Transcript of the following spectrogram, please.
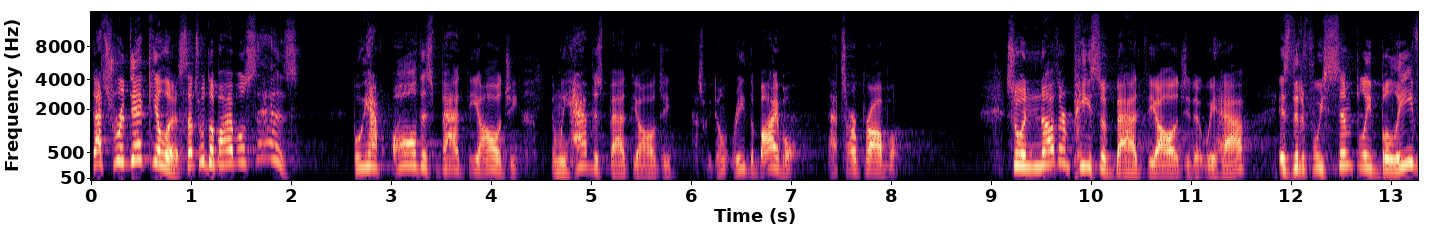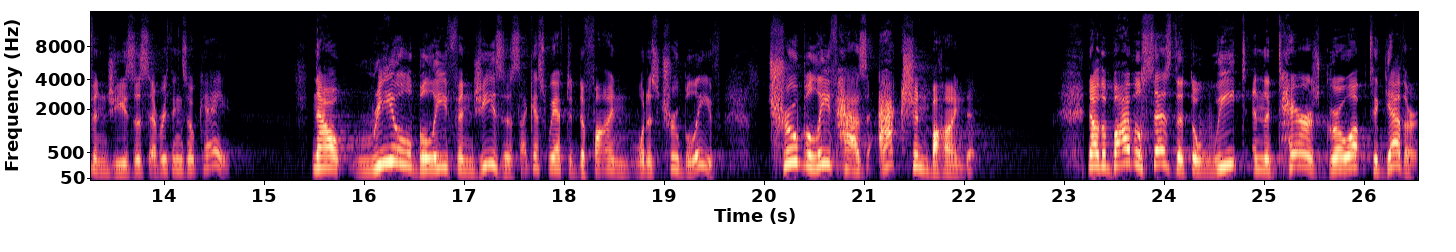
That's ridiculous. That's what the Bible says. But we have all this bad theology, and we have this bad theology because we don't read the Bible. That's our problem. So, another piece of bad theology that we have is that if we simply believe in Jesus, everything's okay. Now, real belief in Jesus, I guess we have to define what is true belief. True belief has action behind it. Now, the Bible says that the wheat and the tares grow up together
